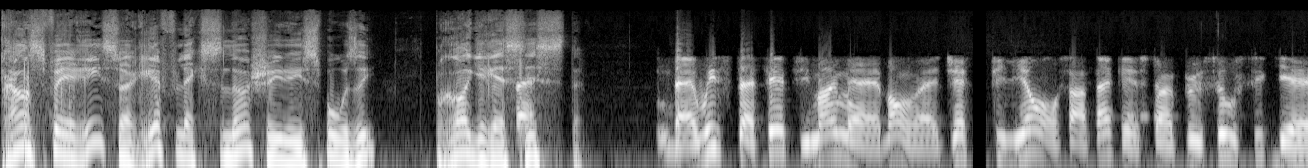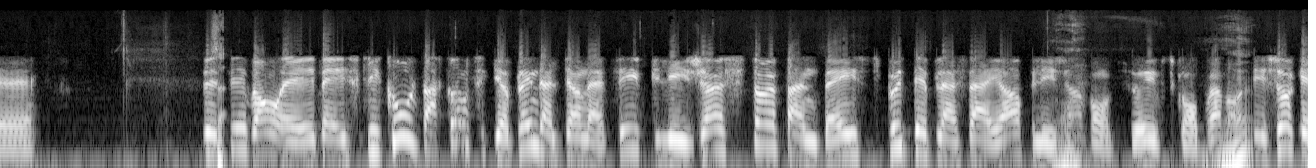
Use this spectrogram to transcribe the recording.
transféré ce réflexe-là chez les supposés progressistes. Ben, ben oui, tout à fait. Puis même, euh, bon, Jeff Pillion, on s'entend que c'est un peu ça aussi qui est bon, eh ben, ce qui est cool, par contre, c'est qu'il y a plein d'alternatives. Puis les gens, si tu as un fanbase, tu peux te déplacer ailleurs, puis les gens vont te suivre, tu comprends? c'est sûr que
